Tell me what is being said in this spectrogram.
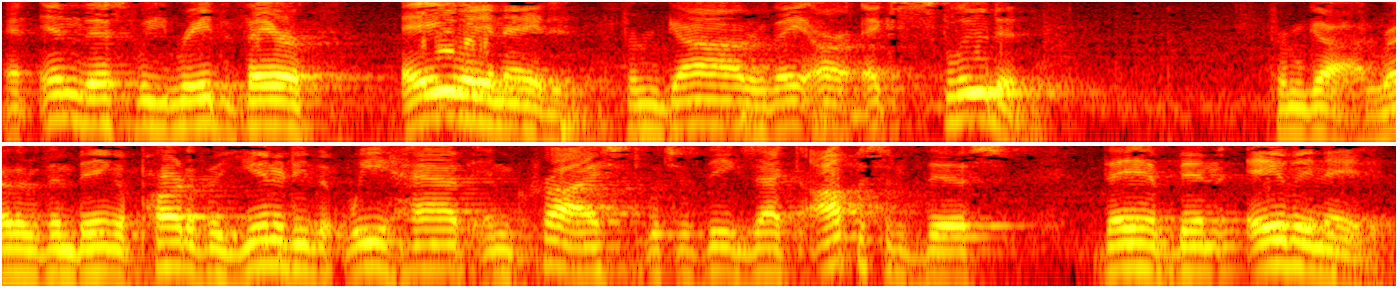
And in this we read that they are alienated from God or they are excluded from God rather than being a part of the unity that we have in Christ, which is the exact opposite of this. They have been alienated.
